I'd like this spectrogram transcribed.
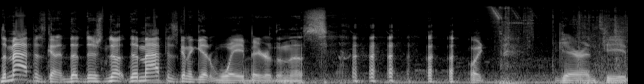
The map is gonna. The, there's no. The map is gonna get way bigger than this. like, guaranteed.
